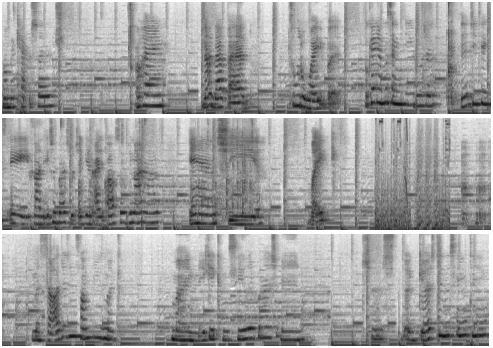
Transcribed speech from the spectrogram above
Mama Cat says. Okay, not that bad. It's a little white, but okay, I'm listening to you, Doja. Then she takes a foundation brush, which again, I also do not have. And she like massages it. So I'm gonna use my my naked concealer brush and just I guess do the same thing.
